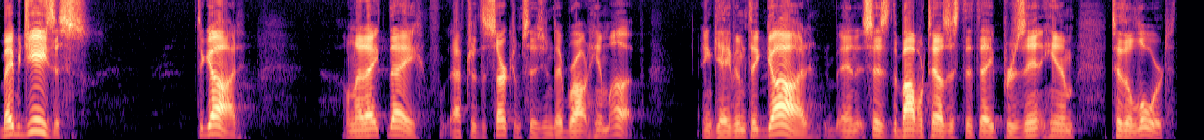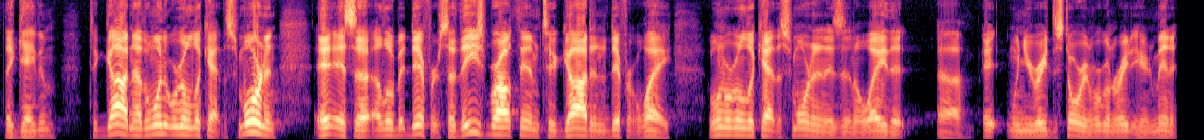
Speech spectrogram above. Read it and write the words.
baby Jesus to God. On that eighth day after the circumcision, they brought him up and gave him to God. And it says, the Bible tells us that they present him to the Lord. They gave him to God. Now, the one that we're going to look at this morning is a, a little bit different. So these brought them to God in a different way. The one we're going to look at this morning is in a way that uh, it, when you read the story, and we're going to read it here in a minute,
